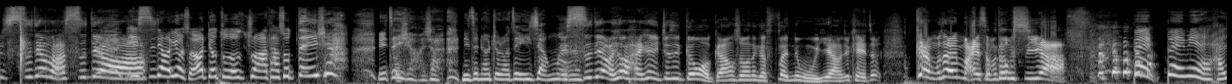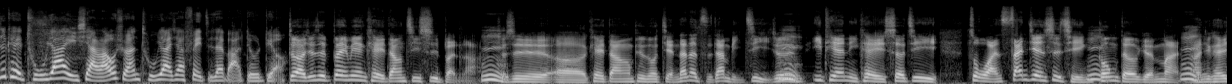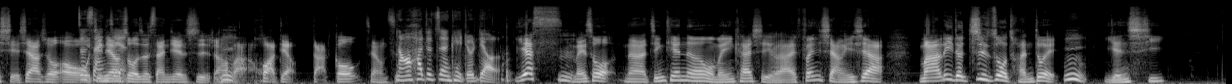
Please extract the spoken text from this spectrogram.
撕掉，把它撕掉啊！一撕掉，右手要丢，左手抓。他说：“等一下，你再想一下，你真的要丢到这一张吗？”你撕掉以后还可以，就是跟我刚刚说那个愤怒一样，就可以就干。我到底买什么东西啊？背背面还是可以涂鸦一下啦。我喜欢涂鸦一下废纸，再把它丢掉。对啊，就是背面可以当记事本啦。嗯，就是呃，可以当譬如说简单的子弹笔记，就是一天你可以设计做完三件事情，功德圆满，然后你就可以写下说：“哦，我今天要做这三件事，然后把它划掉，打勾这样子。”然后它就真的可以丢掉了。Yes。嗯，没错。那今天呢，我们一开始也来分享一下玛丽的制作团队。嗯，妍希，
